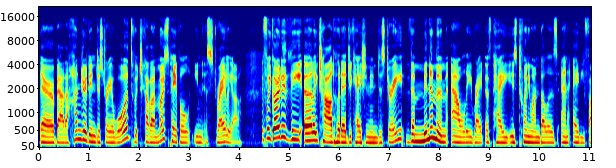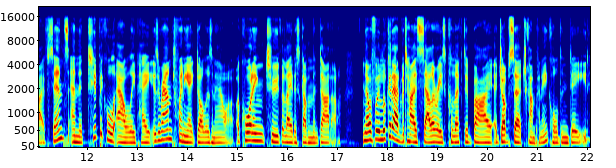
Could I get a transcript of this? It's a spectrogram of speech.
there are about 100 industry awards which cover most people in Australia. If we go to the early childhood education industry, the minimum hourly rate of pay is $21.85, and the typical hourly pay is around $28 an hour, according to the latest government data. Now, if we look at advertised salaries collected by a job search company called Indeed,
